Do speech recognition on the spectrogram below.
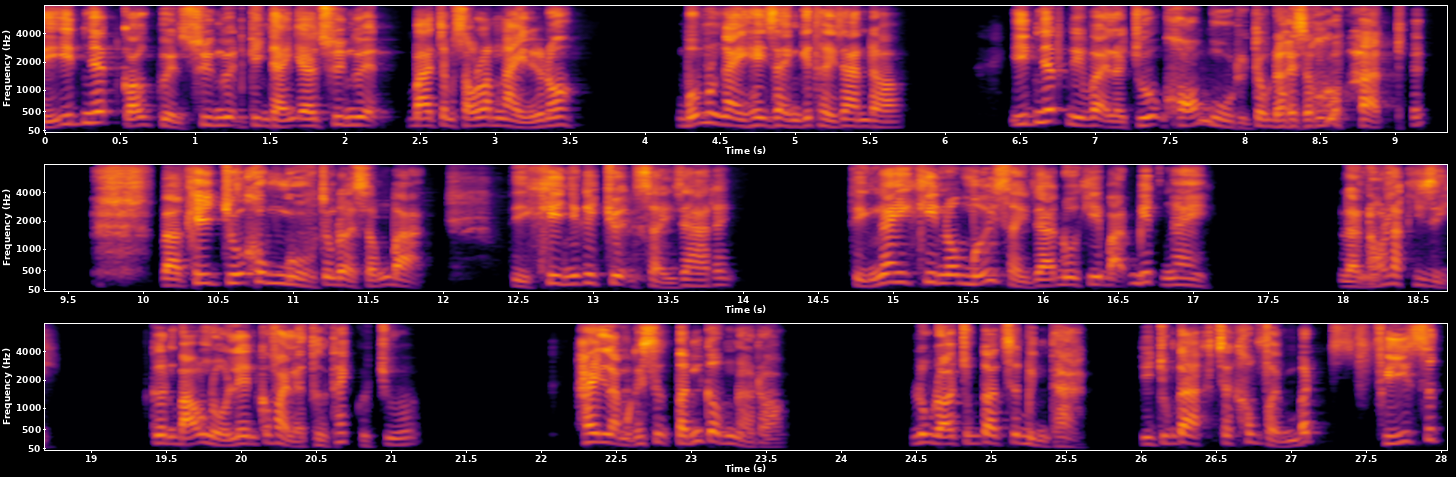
thì ít nhất có quyền suy nguyện kinh thánh à, suy nguyện 365 ngày nữa đó mỗi một ngày hay dành cái thời gian đó. Ít nhất như vậy là Chúa cũng khó ngủ được trong đời sống của bạn. Và khi Chúa không ngủ trong đời sống bạn, thì khi những cái chuyện xảy ra đấy, thì ngay khi nó mới xảy ra, đôi khi bạn biết ngay là nó là cái gì. Cơn bão nổi lên có phải là thử thách của Chúa? Hay là một cái sự tấn công nào đó? Lúc đó chúng ta sẽ bình thản thì chúng ta sẽ không phải mất phí sức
